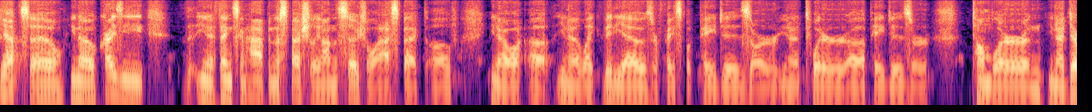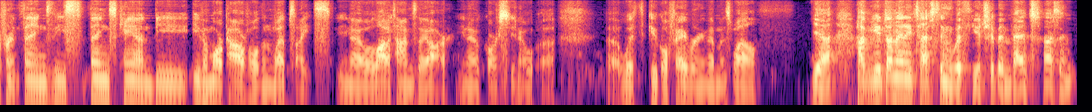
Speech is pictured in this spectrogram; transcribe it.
Yeah. So, you know, crazy you know things can happen, especially on the social aspect of you know uh, you know like videos or Facebook pages or you know Twitter uh, pages or Tumblr and you know different things. These things can be even more powerful than websites. You know, a lot of times they are. You know, of course, you know, uh, uh with Google favoring them as well. Yeah. Have you done any testing with YouTube embeds, as in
